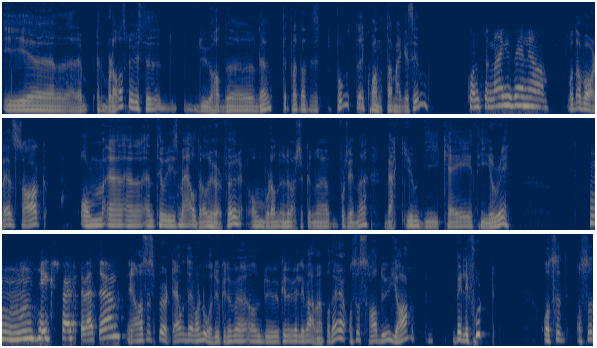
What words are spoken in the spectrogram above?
i eh, et blad som jeg visste du hadde nevnt på et annet tidspunkt. Quanta Magazine. Quanta Magazine, ja. Og da var det en sak om eh, en, en teori som jeg aldri hadde hørt før, om hvordan universet kunne forsvinne. Vacuum decay theory. Mm, Higgs spurte, vet du. Ja, så spurte jeg om det var noe du kunne, om du kunne ville være med på det, og så sa du ja, veldig fort. Og så, og så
